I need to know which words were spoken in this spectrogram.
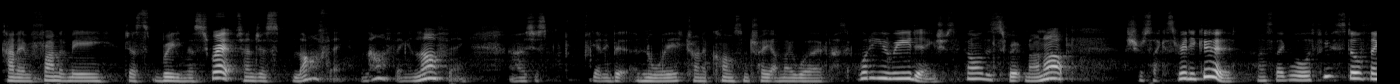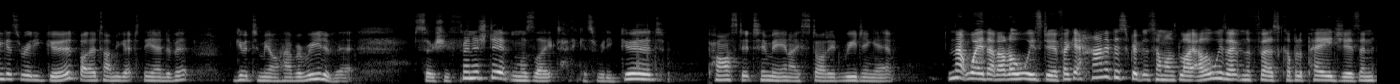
kind of in front of me just reading the script and just laughing laughing and laughing. And i was just getting a bit annoyed trying to concentrate on my work. And i was like what are you reading? She was like oh this script man up. She was like it's really good. I was like well if you still think it's really good by the time you get to the end of it give it to me i'll have a read of it. So she finished it and was like i think it's really good passed it to me and i started reading it in that way that I'll always do. If I get handed a script that someone's like, I'll always open the first couple of pages, and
